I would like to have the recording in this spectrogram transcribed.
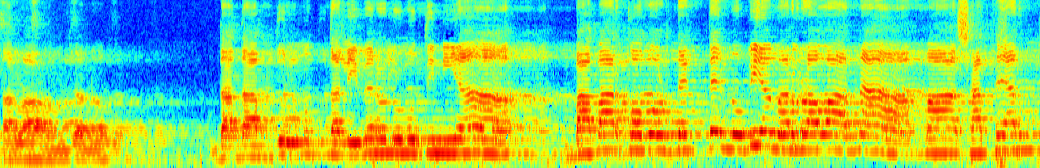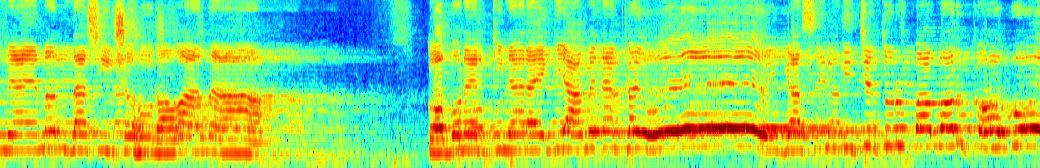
সালাম জানাব দাদা আব্দুল মুত্তালিবের অনুমতি নিয়া বাবার কবর দেখতে নবী আমার রওয়ানা। মা সাথে আর দাসী সহ রওয়ানা। কবরের কিনারায় গিয়ে আমি না কয় ওই গাছের নিচে তোর বাবার কবর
